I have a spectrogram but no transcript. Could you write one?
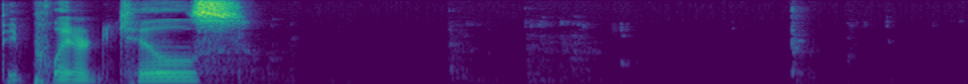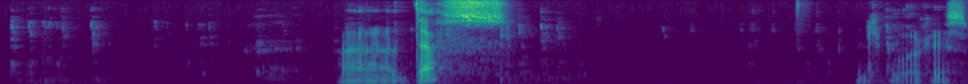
the player kills, Uh, deaths. Lowercase.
